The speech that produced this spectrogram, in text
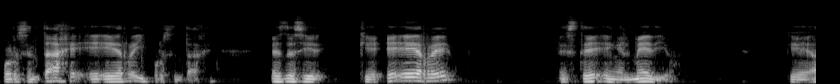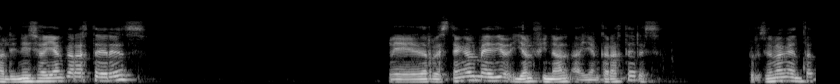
Porcentaje, ER y porcentaje. Es decir, que ER esté en el medio que al inicio hayan caracteres, eh, en el medio y al final hayan caracteres. Presionan Enter.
